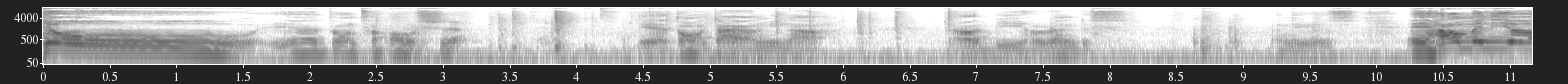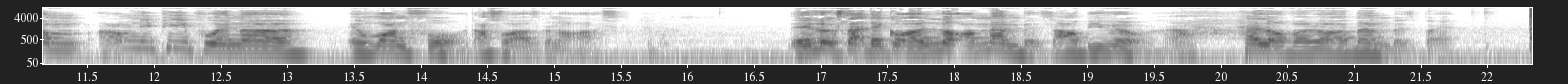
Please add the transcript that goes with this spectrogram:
Yo, yeah, don't. Oh shit. Yeah, don't die on me now. That would be horrendous. Anyways, hey, how many um, how many people in uh in one four? That's what I was gonna ask. It looks like they got a lot of members. I'll be real, a hell of a lot of members, but.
